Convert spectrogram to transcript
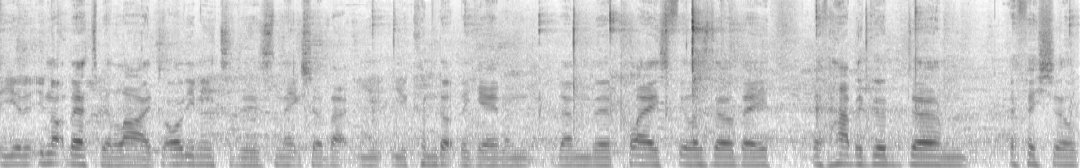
You're, you're, not there to be liked. All you need to do is make sure that you, you conduct the game, and then the players feel as though they they've had a good um, official.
